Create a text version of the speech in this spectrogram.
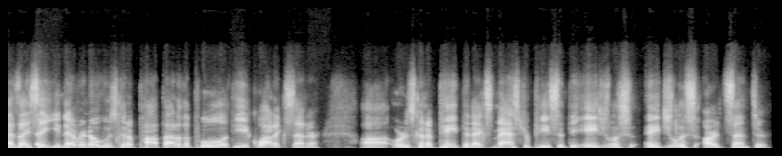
as I say, you never know who's going to pop out of the pool at the aquatic center, uh, or is going to paint the next masterpiece at the ageless ageless art center.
